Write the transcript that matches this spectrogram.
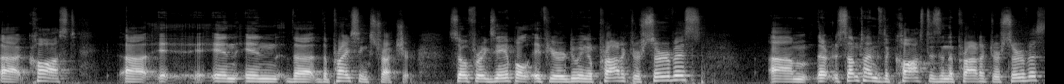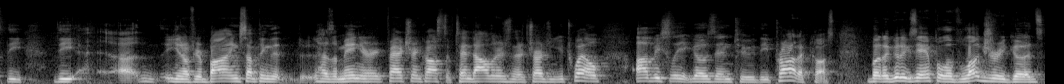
uh, cost uh, in, in the, the pricing structure. So for example, if you're doing a product or service, um, there, sometimes the cost is in the product or service. The, the, uh, you know, if you're buying something that has a manufacturing cost of $10 and they're charging you 12, obviously it goes into the product cost. But a good example of luxury goods,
